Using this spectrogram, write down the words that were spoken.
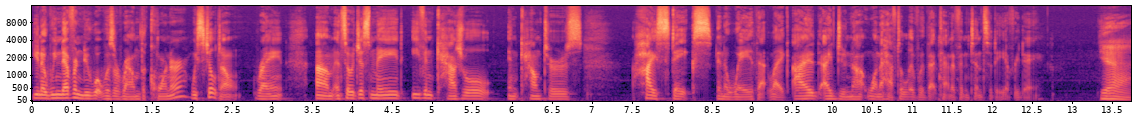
you know, we never knew what was around the corner. We still don't, right? Um, and so it just made even casual encounters high stakes in a way that, like, I I do not want to have to live with that kind of intensity every day. Yeah.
